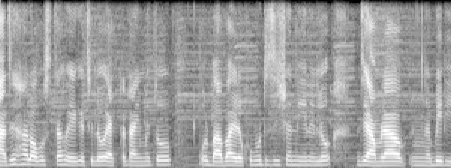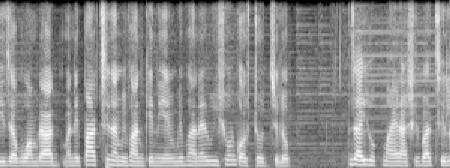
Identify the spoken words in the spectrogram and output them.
নাজেহাল অবস্থা হয়ে গেছিল। একটা টাইমে তো ওর বাবা এরকমও ডিসিশন নিয়ে নিল যে আমরা বেরিয়ে যাব। আমরা মানে পারছি না মিভানকে নিয়ে। মিভানের ভীষণ কষ্ট হচ্ছিল। যাই হোক, মায়ের আশীর্বাদ ছিল।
